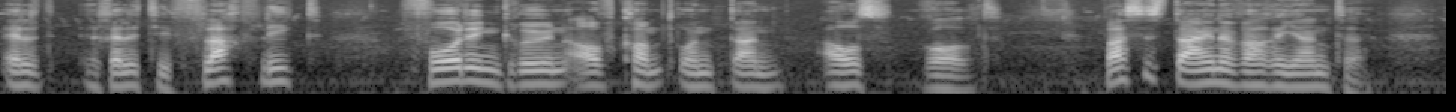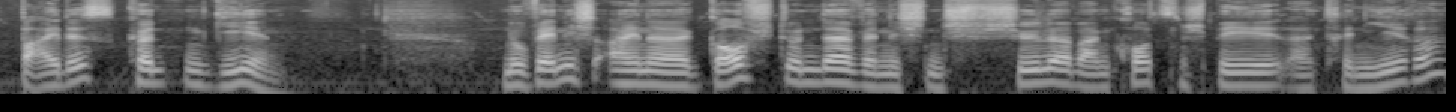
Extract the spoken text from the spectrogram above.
relativ flach fliegt, vor den Grün aufkommt und dann ausrollt? Was ist deine Variante? Beides könnten gehen. Nur wenn ich eine Golfstunde, wenn ich einen Schüler beim kurzen Spiel äh, trainiere,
